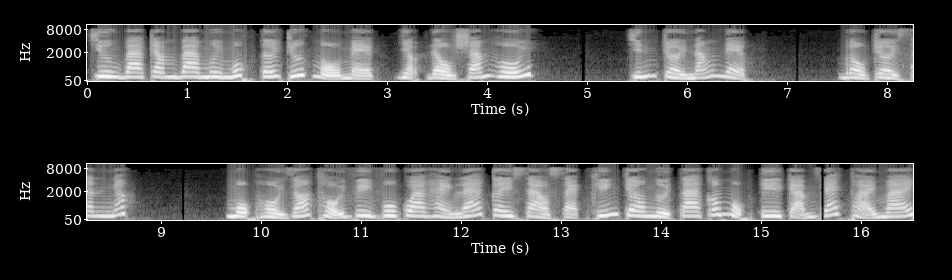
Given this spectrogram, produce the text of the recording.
Chương 331 tới trước mộ mẹ, dập đầu sám hối. Chính trời nắng đẹp. Bầu trời xanh ngắt. Một hồi gió thổi vi vu qua hàng lá cây xào xạc khiến cho người ta có một tia cảm giác thoải mái.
